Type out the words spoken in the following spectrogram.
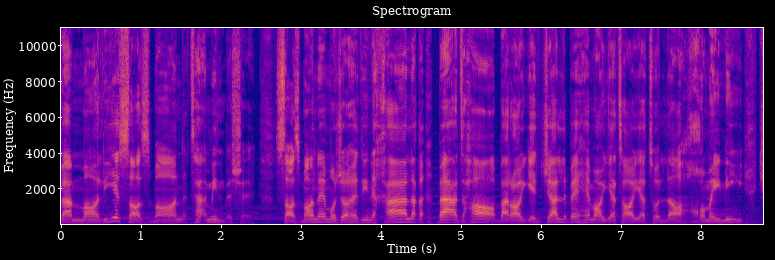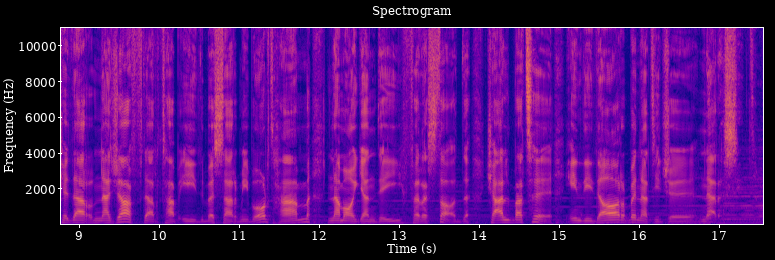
و مالی سازمان تأمین بشه. سازمان مجاهدین خلق بعدها برای جلب حمایت آیت الله خمینی که در نجف در تبعید به سر می برد هم نمایندهی فرستاد که البته این دیدار به نتیجه نرسید.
